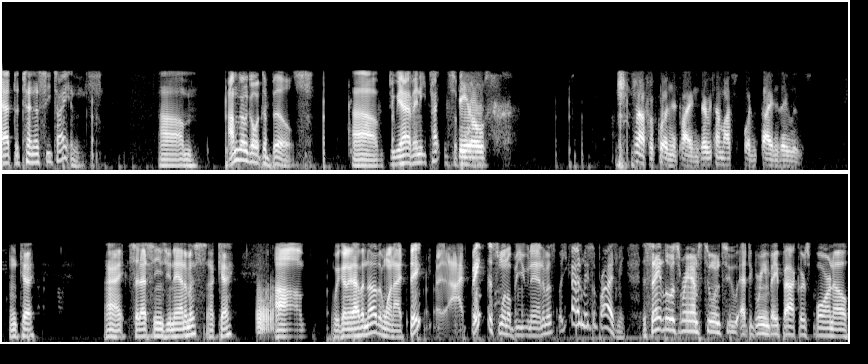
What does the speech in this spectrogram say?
at the Tennessee Titans. Um, I'm going to go with the Bills. Uh, do we have any Titans supporters? Bills. I'm not supporting the Titans. Every time I support the Titans, they lose. Okay. All right. So that seems unanimous. Okay. Um, we're gonna have another one. I think. I think this one will be unanimous, but you guys may surprise me. The St. Louis Rams two and two at the Green Bay Packers four and zero.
